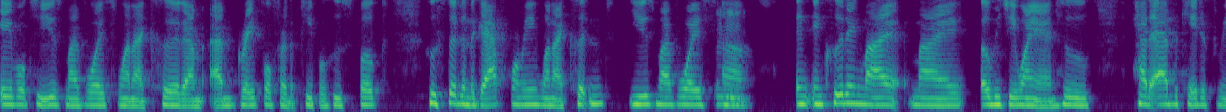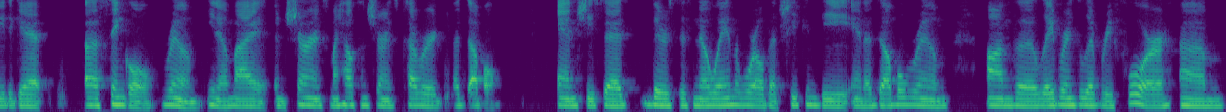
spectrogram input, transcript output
able to use my voice when i could. I'm i'm grateful for the people who spoke who stood in the gap for me when i couldn't use my voice mm-hmm. um, in, including my my obgyn who had advocated for me to get a single room. You know, my insurance, my health insurance covered a double. And she said, there's just no way in the world that she can be in a double room on the labor and delivery floor, um,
